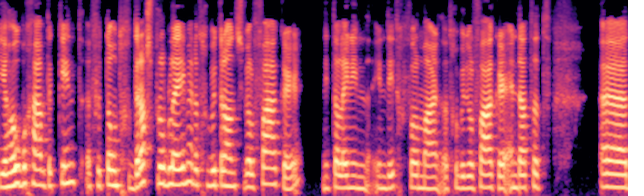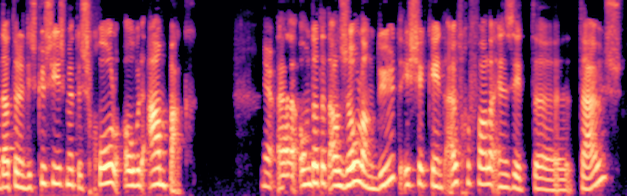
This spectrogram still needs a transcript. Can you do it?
je hoogbegaafde kind vertoont gedragsproblemen. Dat gebeurt trouwens wel vaker. Niet alleen in, in dit geval, maar dat gebeurt wel vaker. En dat, het, dat er een discussie is met de school over de aanpak. Ja. omdat het al zo lang duurt, is je kind uitgevallen en zit thuis.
